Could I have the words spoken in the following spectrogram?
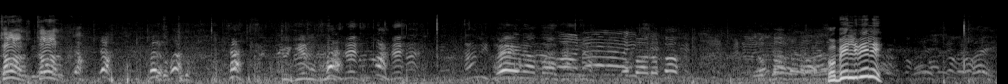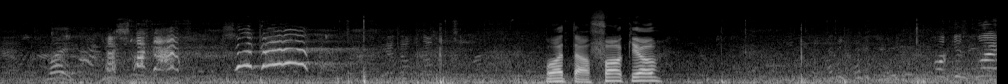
Done, done. Hey, now, foul. No foul, no foul. No foul, no foul. Go, Billy, Billy. What the fuck, yo? Fucking play,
